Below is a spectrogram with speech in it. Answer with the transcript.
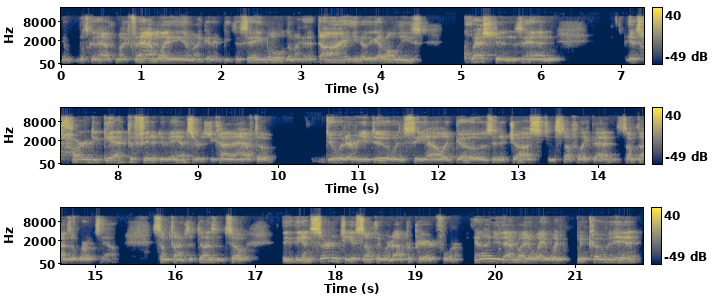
What's going to happen to my family? Am I going to be disabled? Am I going to die? You know, they got all these questions and it's hard to get definitive answers. You kind of have to do whatever you do and see how it goes and adjust and stuff like that. And sometimes it works out, sometimes it doesn't. So the, the uncertainty is something we're not prepared for. And I knew that right away. When, when COVID hit,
